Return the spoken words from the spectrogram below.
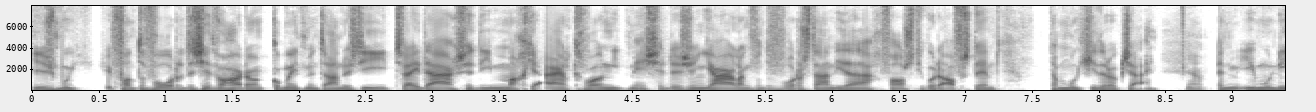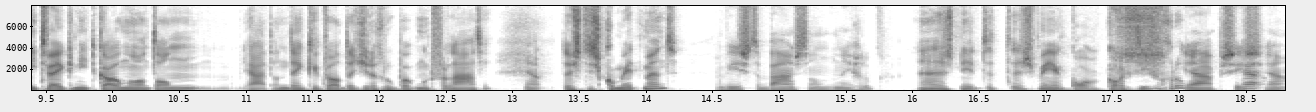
dus moet je van tevoren, er zit wel harder een commitment aan. Dus die tweedaagse, die mag je eigenlijk gewoon niet missen. Dus een jaar lang van tevoren staan die dagen vast. Die worden afgestemd. Dan moet je er ook zijn. Ja. En je moet niet twee keer niet komen, want dan, ja, dan denk ik wel dat je de groep ook moet verlaten. Ja. Dus het is commitment. Wie is de baas dan van die groep? Het is, niet, het is meer een co- collectieve groep. Ja, precies. Ja.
